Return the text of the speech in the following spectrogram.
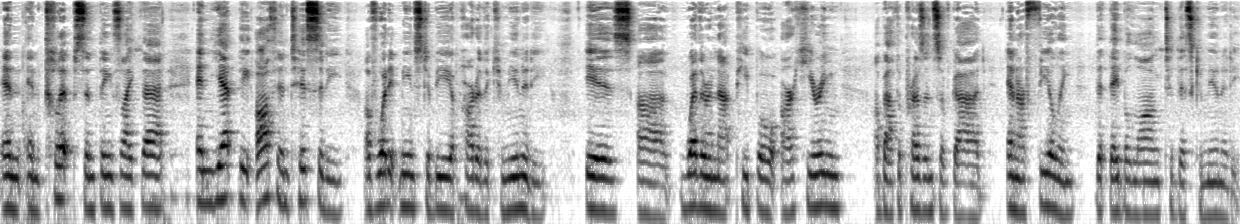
and, and clips and things like that. And yet the authenticity of what it means to be a part of the community is uh, whether or not people are hearing about the presence of God and are feeling that they belong to this community.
